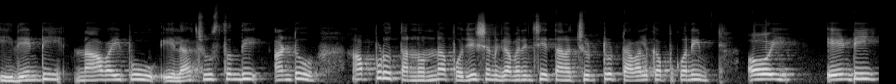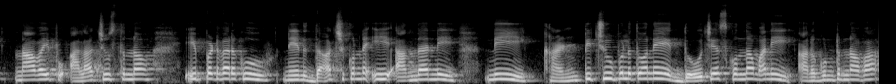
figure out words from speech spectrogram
ఇదేంటి? నా వైపు ఇలా చూస్తుంది? అంటూ అప్పుడు తనున్న పొజిషన్ గమనించి తన చుట్టూ టవల్ కప్పుకొని ఓయ్! ఏంటి నా వైపు అలా చూస్తున్నావు? ఇప్పటి వరకు నేను దాచుకున్న ఈ అందాన్ని నీ కంటి చూపులతోనే దోచేసుకుందాం అని అనుకుంటున్నావా?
